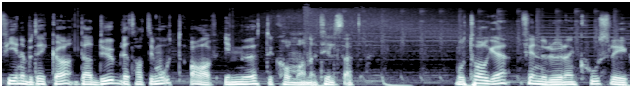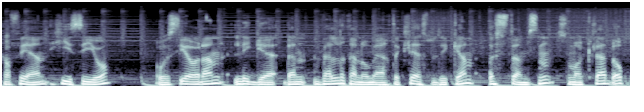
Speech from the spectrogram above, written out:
fine butikker der du blir tatt imot av imøtekommende ansatte. Mot torget finner du den koselige kafeen Hisio, og ved siden av den ligger den velrenommerte klesbutikken Østemsen, som har kledd opp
